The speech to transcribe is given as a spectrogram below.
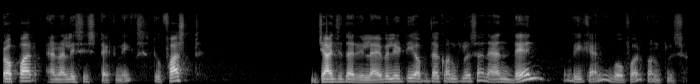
proper analysis techniques to first judge the reliability of the conclusion and then we can go for conclusion.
